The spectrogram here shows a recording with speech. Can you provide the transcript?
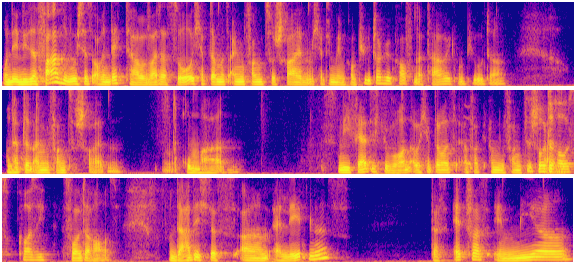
Und in dieser Phase, wo ich das auch entdeckt habe, war das so, ich habe damals angefangen zu schreiben. Ich hatte mir einen Computer gekauft, einen Atari-Computer, und habe dann angefangen zu schreiben. Roman. Ist nie fertig geworden, aber ich habe damals einfach angefangen zu schreiben. Es wollte raus, quasi. Es wollte raus. Und da hatte ich das ähm, Erlebnis, dass etwas in mir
